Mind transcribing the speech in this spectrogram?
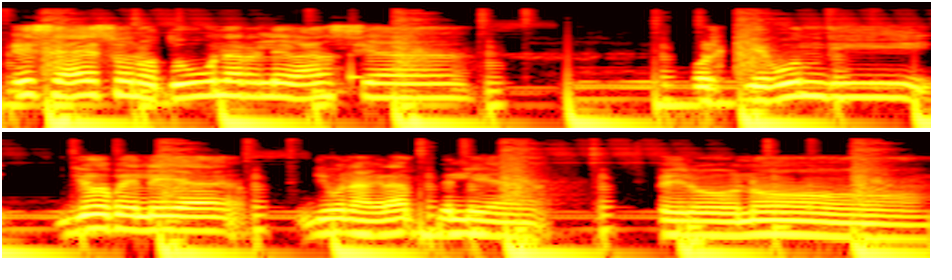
pese a eso, no tuvo una relevancia porque Bundy dio pelea, dio una gran pelea, pero no,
